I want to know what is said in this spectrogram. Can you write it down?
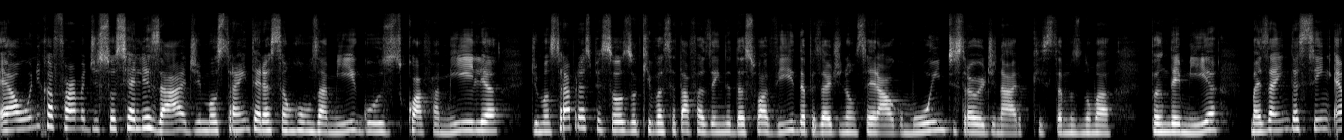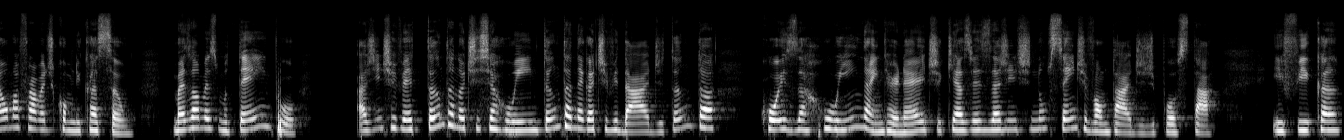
é a única forma de socializar, de mostrar interação com os amigos, com a família, de mostrar para as pessoas o que você está fazendo da sua vida, apesar de não ser algo muito extraordinário, porque estamos numa pandemia, mas ainda assim é uma forma de comunicação. Mas ao mesmo tempo, a gente vê tanta notícia ruim, tanta negatividade, tanta coisa ruim na internet que às vezes a gente não sente vontade de postar e fica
